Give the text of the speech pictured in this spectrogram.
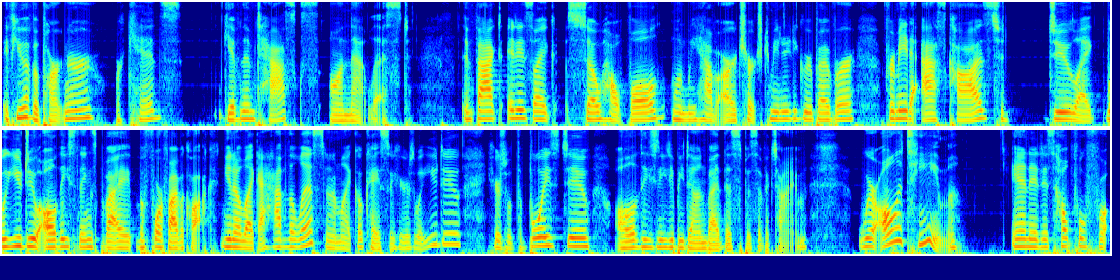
If you have a partner or kids, give them tasks on that list. In fact, it is like so helpful when we have our church community group over for me to ask Kaz to do like, will you do all these things by before five o'clock? You know, like I have the list and I'm like, okay, so here's what you do, here's what the boys do. All of these need to be done by this specific time. We're all a team, and it is helpful for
